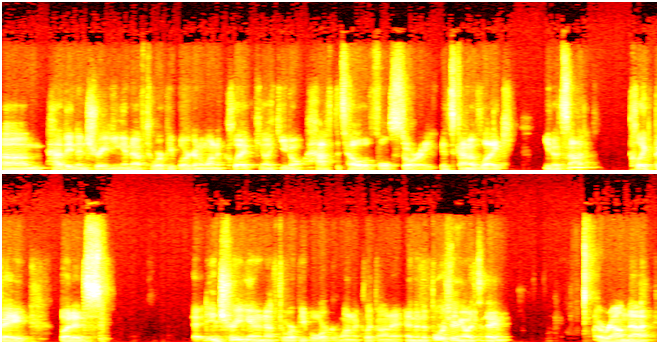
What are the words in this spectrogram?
um, having intriguing enough to where people are going to want to click. Like you don't have to tell the full story. It's kind of like, you know, it's not clickbait, but it's intriguing enough to where people want to click on it. And then the fourth thing I would say around that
